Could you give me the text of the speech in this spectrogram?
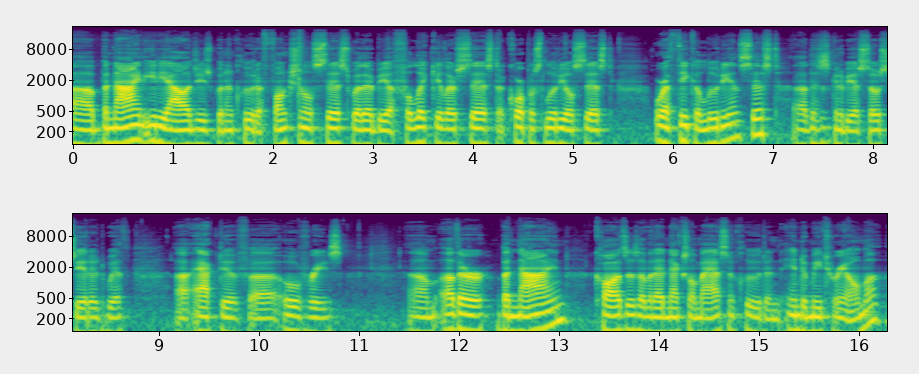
Uh, benign etiologies would include a functional cyst, whether it be a follicular cyst, a corpus luteal cyst, or a theca lutein cyst. Uh, this is going to be associated with uh, active ovaries. Um, other benign causes of an adnexal mass include an endometrioma,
